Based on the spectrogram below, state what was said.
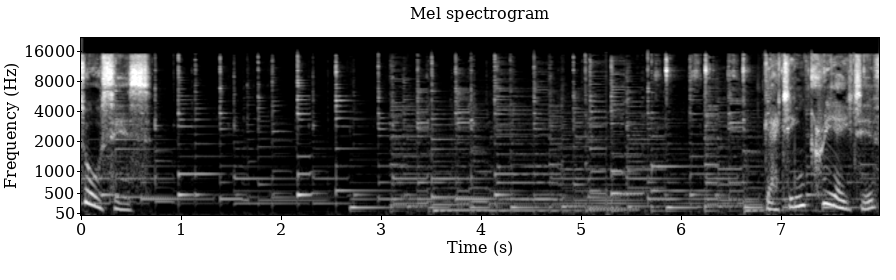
sauces. Getting creative?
